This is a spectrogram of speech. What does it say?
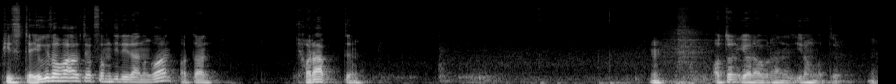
비슷해. 여기서 화학적 성질이라는 건 어떤 결합 등 음, 어떤 결합을 하는 이런 것들. 음.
